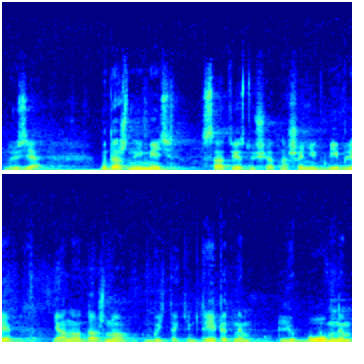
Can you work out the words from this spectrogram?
Друзья, мы должны иметь соответствующее отношение к Библии, и оно должно быть таким трепетным, любовным.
